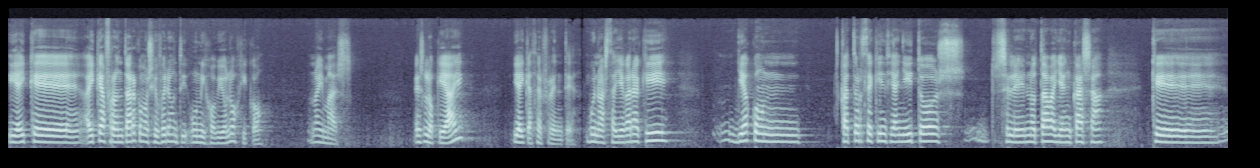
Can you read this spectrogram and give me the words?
y hay, que, hay que afrontar como si fuera un, hijo biológico. No hay más. Es lo que hay y hay que hacer frente. Bueno, hasta llegar aquí, ya con 14, 15 añitos, se le notaba ya en casa que,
